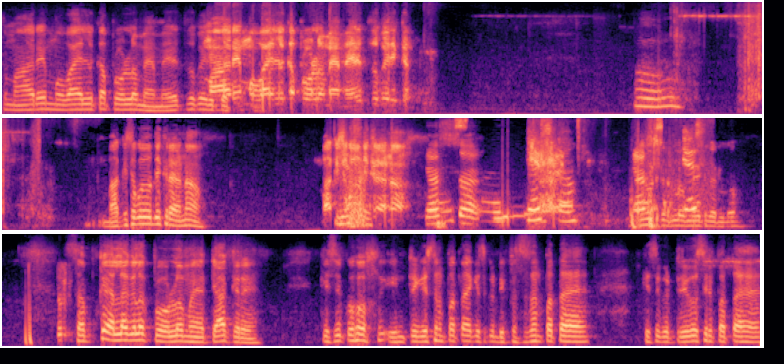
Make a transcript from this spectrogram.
तुम्हारे मोबाइल का प्रॉब्लम है मेरे तो कोई दिक्कत हमारे मोबाइल का प्रॉब्लम है मेरे तो कोई दिक्कत नहीं। ओह बाकी सबको तो दिख रहा है ना? बाकी सबको दिख रहा है ना? Yes sir Yes, sir. Mute कर लो म्यूट कर लो। सबके अलग अलग प्रॉब्लम है क्या करें? किसी को इंटीग्रेशन पता है किसी को डिफरेंशिएशन पता है। किसी को ट्रिगो सिर्फ़ पता है।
